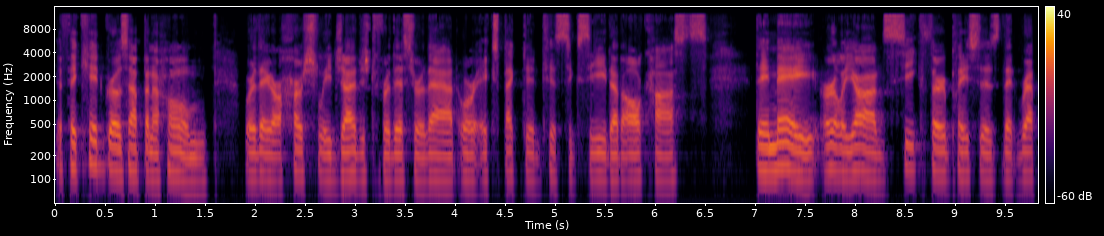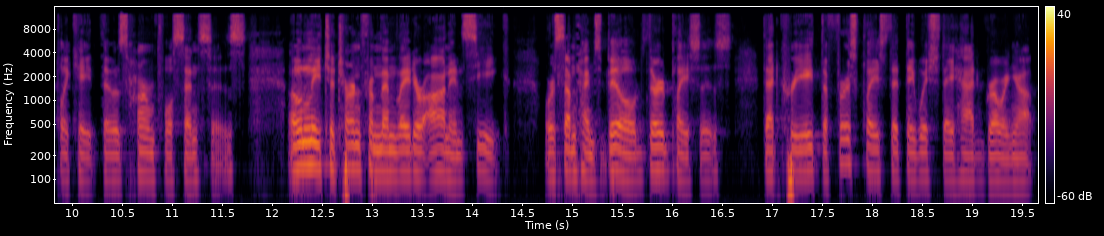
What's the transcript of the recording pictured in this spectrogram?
If a kid grows up in a home where they are harshly judged for this or that or expected to succeed at all costs, they may early on seek third places that replicate those harmful senses, only to turn from them later on and seek or sometimes build third places that create the first place that they wish they had growing up.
